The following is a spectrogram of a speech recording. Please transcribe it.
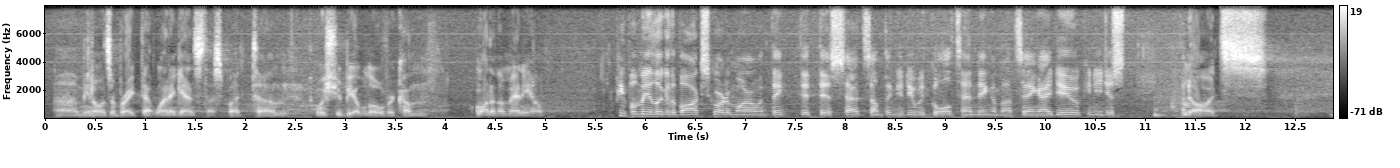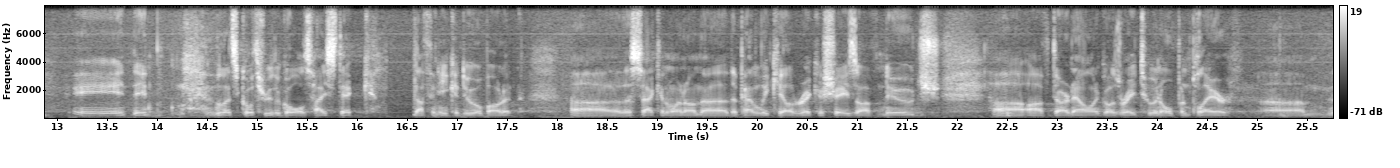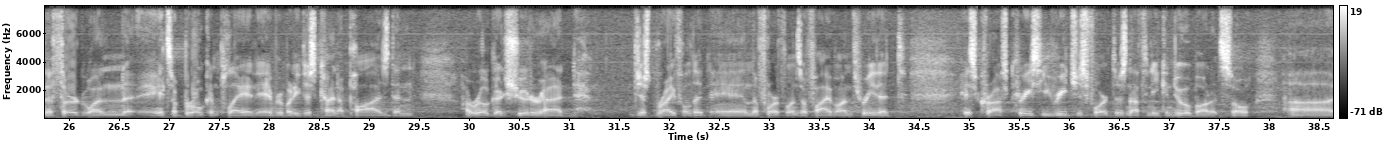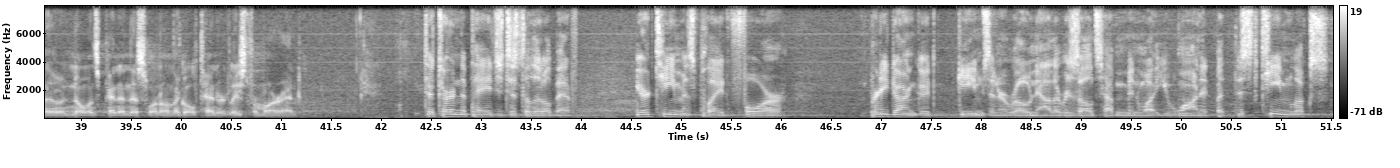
um, you know it's a break that went against us, but um, we should be able to overcome one of them anyhow. People may look at the box score tomorrow and think that this had something to do with goaltending. I'm not saying I do. Can you just? No, it's. It, it, let's go through the goals. High stick, nothing he could do about it. Uh, the second one on the, the penalty kill ricochets off Nuge, uh, off Darnell, it goes right to an open player. Um, the third one, it's a broken play. Everybody just kind of paused, and a real good shooter had just rifled it. And the fourth one's a five on three that his cross crease, he reaches for it. There's nothing he can do about it. So uh, no one's pinning this one on the goaltender, at least from our end. To turn the page just a little bit, your team has played four pretty darn good games in a row now. The results haven't been what you wanted, but this team looks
